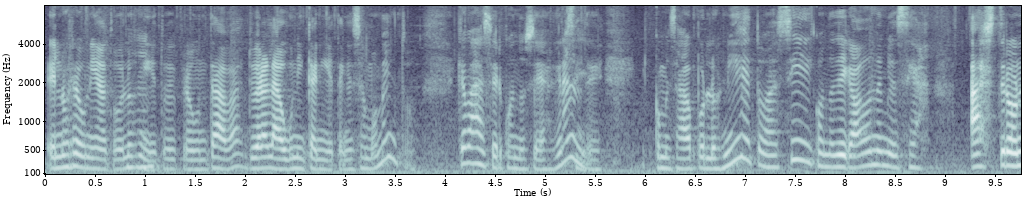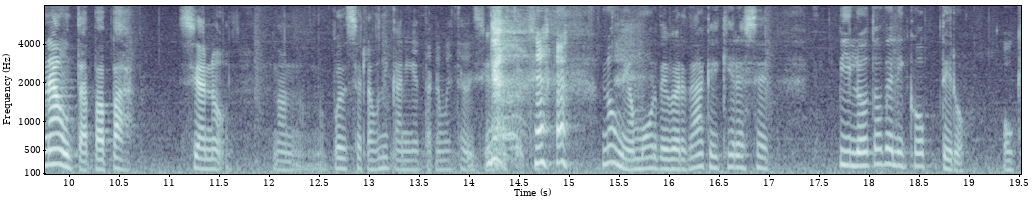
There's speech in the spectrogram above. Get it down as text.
él nos reunía a todos los nietos y preguntaba, yo era la única nieta en ese momento, ¿qué vas a hacer cuando seas grande? Comenzaba por los nietos, así, cuando llegaba donde me decía, astronauta, papá. Decía, no, no, no, no puede ser la única nieta que me está diciendo esto. no, mi amor, de verdad, ¿qué quieres ser? Piloto de helicóptero. Ok.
